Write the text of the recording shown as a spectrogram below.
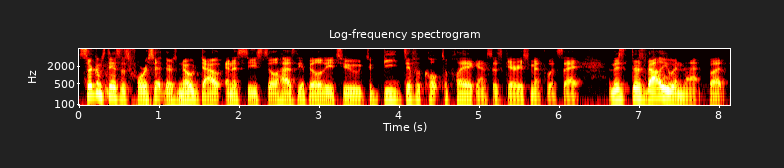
circumstances force it, there's no doubt NSC still has the ability to to be difficult to play against, as Gary Smith would say. And there's there's value in that, but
